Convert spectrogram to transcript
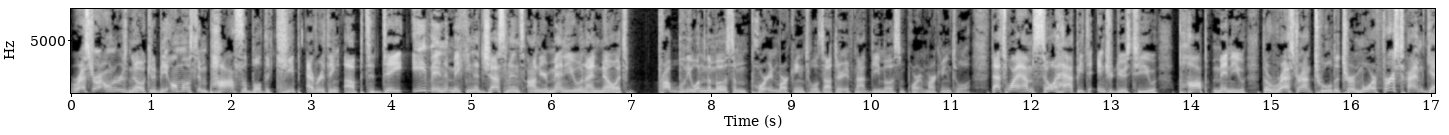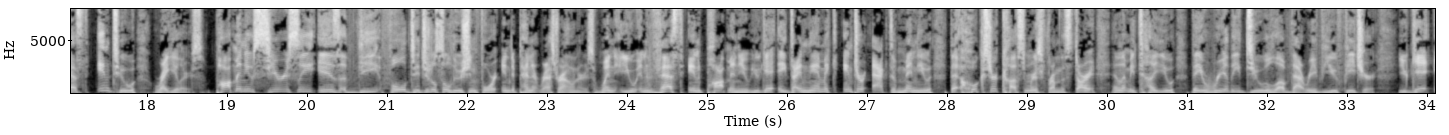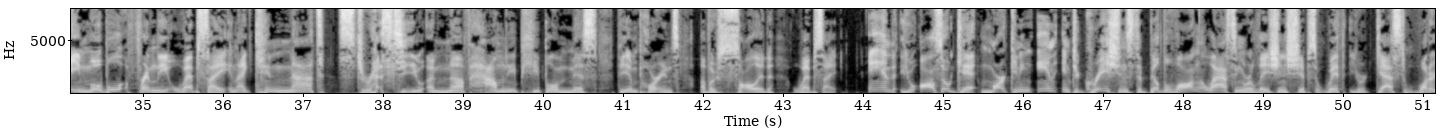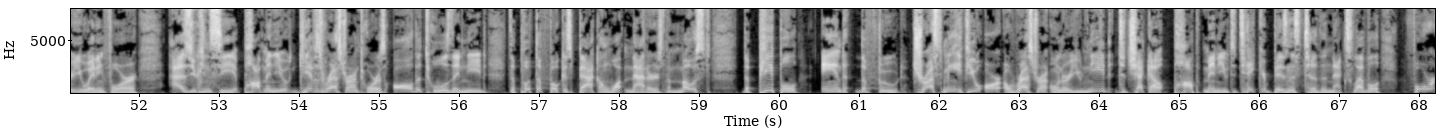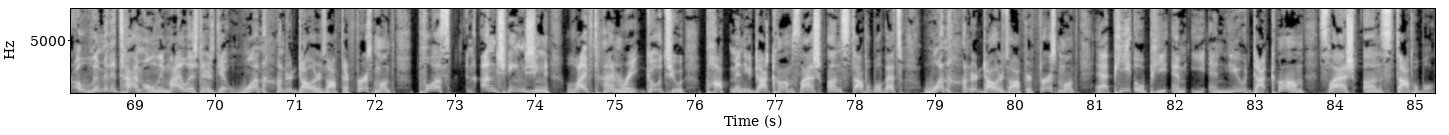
Restaurant owners know it can be almost impossible to keep everything up to date, even making adjustments on your menu. And I know it's probably one of the most important marketing tools out there, if not the most important marketing tool. That's why I'm so happy to introduce to you Pop Menu, the restaurant tool to turn more first time guests into regulars. Pop Menu seriously is the full digital solution for independent restaurant owners. When you invest in Pop Menu, you get a dynamic interactive menu that hooks your customers from the start. And let me tell you, they really do love that review feature. You get a mobile friendly website and I cannot stress to you enough how many people miss the importance of a solid website. And you also get marketing and integrations to build long lasting relationships with your guests. What are you waiting for? As you can see, Pop Menu gives restaurateurs all the tools they need to put the focus back on what matters the most, the people and the food. Trust me, if you are a restaurant owner, you need to check out Pop Menu to take your business to the next level. For a limited time only, my listeners get $100 off their first month plus an unchanging lifetime rate. Go to popmenu.com slash unstoppable. That's $100 off your first month at P-O-P-M-E-N-U dot com slash unstoppable.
